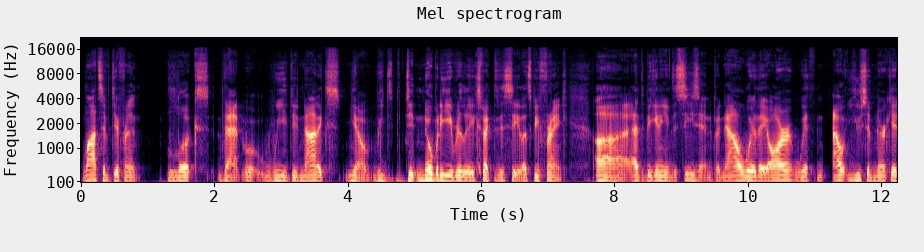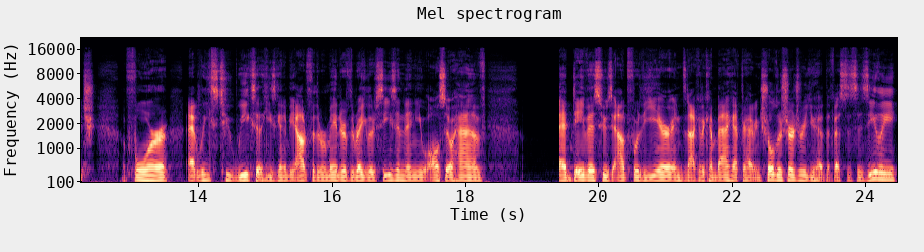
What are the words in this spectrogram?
lots of different looks that we did not, ex- you know, we did nobody really expected to see. Let's be frank, uh, at the beginning of the season, but now where they are without use of Nurkic for at least two weeks, that he's going to be out for the remainder of the regular season. Then you also have Ed Davis, who's out for the year and is not going to come back after having shoulder surgery. You have the Festus Ezeli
